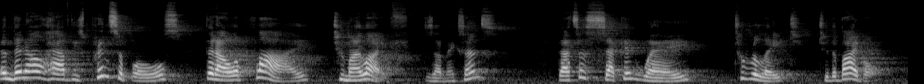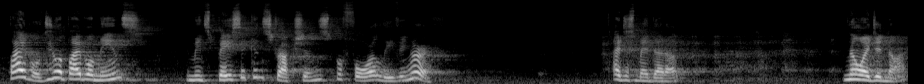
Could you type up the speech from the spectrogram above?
and then I'll have these principles that I'll apply to my life. Does that make sense? That's a second way to relate to the Bible. Bible, do you know what Bible means? It means basic instructions before leaving earth. I just made that up. No, I did not.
